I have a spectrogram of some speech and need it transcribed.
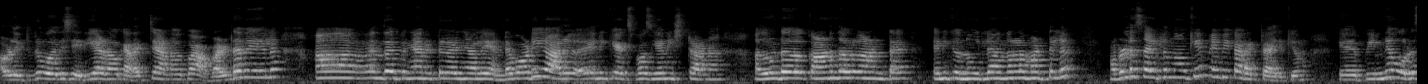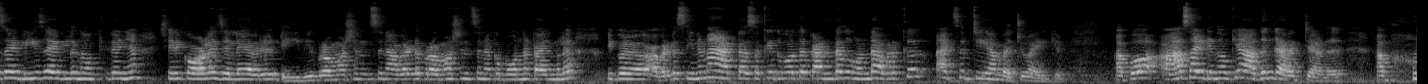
അവൾ ഇട്ടിട്ട് പോയത് ശരിയാണോ? കറക്റ്റ് ആണോ? ഇപ്പൊ അവളുടെ പേരിൽ എന്താ ഇപ്പൊ ഞാൻ ഇട്ട് കഴിഞ്ഞാൽ എന്റെ ബോഡി ആര് എനിക്ക് എക്സ്പോസ് ചെയ്യാൻ ഇഷ്ടമാണ് അതുകൊണ്ട് കാണുന്നവർ കാണട്ടെ എനിക്കൊന്നും ഇല്ല എന്നുള്ള മട്ടിൽ അവളുടെ സൈഡിൽ നോക്കിയാൽ മേ ബി കറക്റ്റ് ആയിരിക്കും. പിന്നെ ഒരു സൈഡിൽ ഈ സൈഡിൽ നോക്കിക്കഴിഞ്ഞാൽ ശരി കോളേജ് അല്ലേ അവർ ടി വി പ്രൊമോഷൻസിന് അവരുടെ പ്രൊമോഷൻസിനൊക്കെ പോകുന്ന ടൈമിൽ ഇപ്പൊ അവരുടെ സിനിമ ആക്ടേഴ്സ് ഒക്കെ ഇതുപോലത്തെ കണ്ടതുകൊണ്ട് അവർക്ക് ആക്സെപ്റ്റ് ചെയ്യാൻ പറ്റുമായിരിക്കും. അപ്പോൾ ആ സൈഡിൽ നോക്കിയാൽ അതും കറക്റ്റ് ആണ്. അപ്പോ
